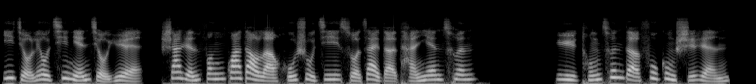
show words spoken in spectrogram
一九六七年九月，杀人风刮到了胡树基所在的谭烟村。与同村的附共十人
